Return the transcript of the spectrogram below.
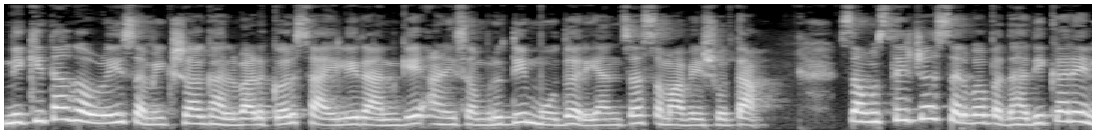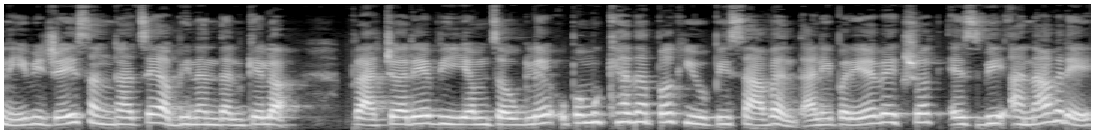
निकिता गवळी समीक्षा घालवाडकर सायली रानगे आणि समृद्धी मोदर यांचा समावेश होता. संस्थेच्या सर्व पदाधिकाऱ्यांनी विजयी संघाचे अभिनंदन केलं. प्राचार्य व्ही. एम. चौगले उपमुख्याध्यापक यू. पी. सावंत आणि पर्यवेक्षक एस. बी अनावरे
